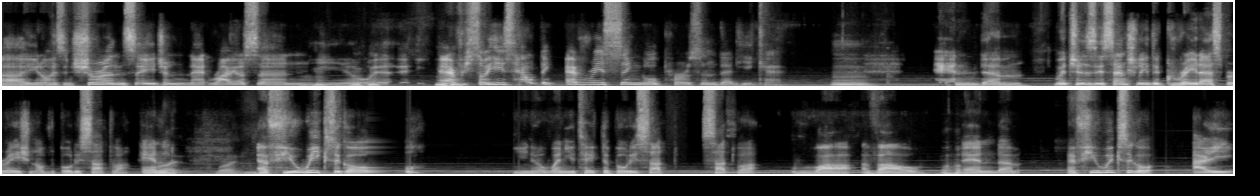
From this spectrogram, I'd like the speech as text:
uh, you know his insurance agent Ned Ryerson. Mm-hmm. You know, mm-hmm. Eh, eh, every so he's helping every single person that he can. Mm. And um, which is essentially the great aspiration of the Bodhisattva. And right, right. a few weeks ago, you know, when you take the Bodhisattva vow, a vow uh-huh. and um, a few weeks ago, I,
